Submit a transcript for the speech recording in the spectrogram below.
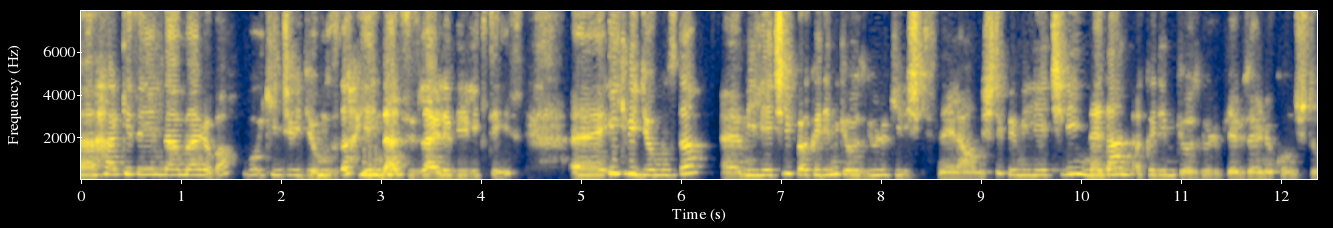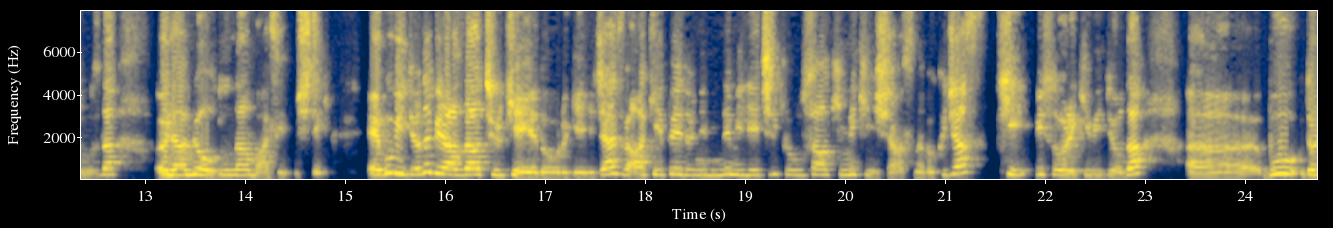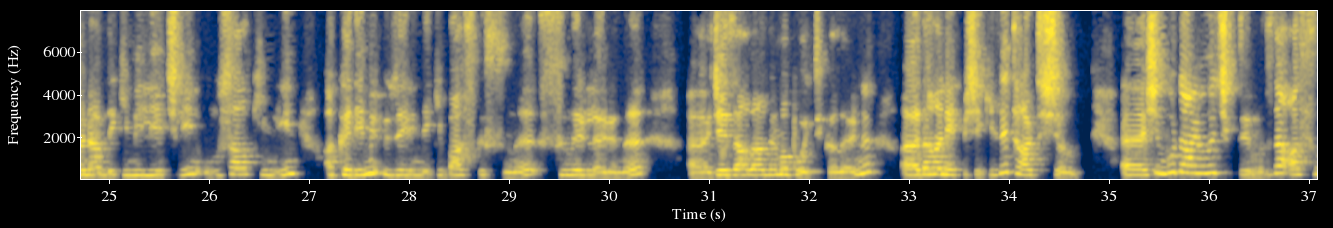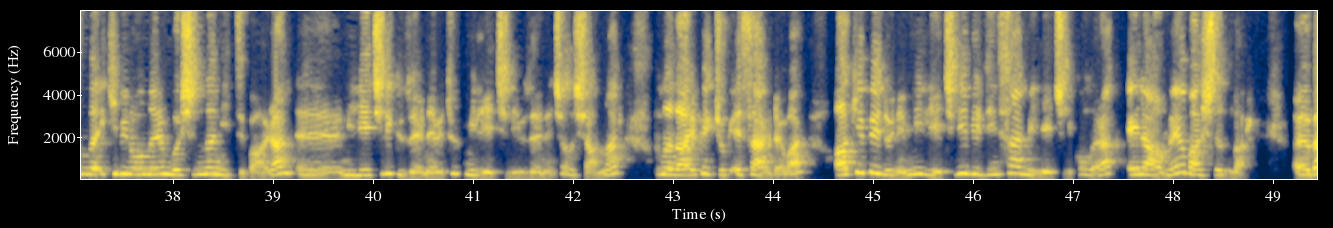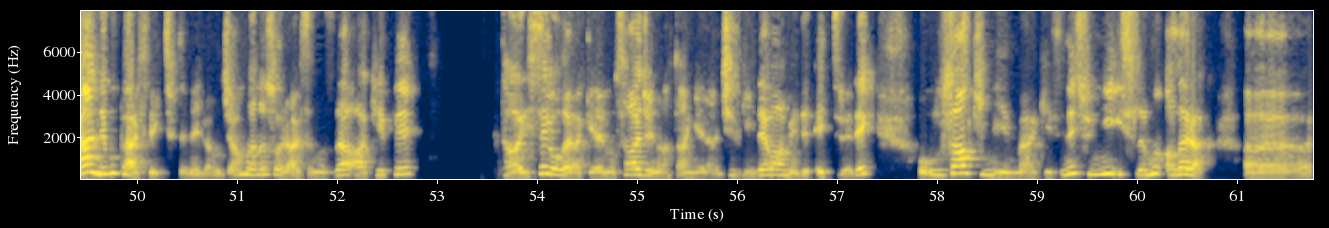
Ee, herkese yeniden merhaba. Bu ikinci videomuzda yeniden sizlerle birlikteyiz. Ee, ilk videomuzda e, milliyetçilik ve akademik özgürlük ilişkisini ele almıştık ve milliyetçiliğin neden akademik özgürlükler üzerine konuştuğumuzda önemli olduğundan bahsetmiştik. E, bu videoda biraz daha Türkiye'ye doğru geleceğiz ve AKP döneminde milliyetçilik ve ulusal kimlik inşasına bakacağız ki bir sonraki videoda e, bu dönemdeki milliyetçiliğin, ulusal kimliğin akademi üzerindeki baskısını, sınırlarını, cezalandırma politikalarını e, daha net bir şekilde tartışalım. E, şimdi buradan yola çıktığımızda aslında 2010'ların başından itibaren milliyetçilik üzerine ve Türk milliyetçiliği üzerine çalışanlar buna dair pek çok eser de var. AKP dönemi milliyetçiliği bir dinsel milliyetçilik olarak ele almaya başladılar. Ben de bu perspektiften ele alacağım. Bana sorarsanız da AKP tarihsel olarak gelen o sağ cenahtan gelen çizgiyi devam ettirerek o ulusal kimliğin merkezine Sünni İslam'ı alarak e,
